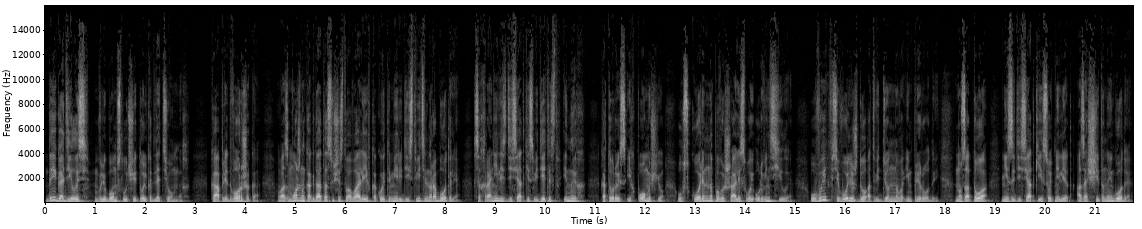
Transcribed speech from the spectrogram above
да и годилась в любом случае только для темных. Капли дворжика — Возможно, когда-то существовали и в какой-то мере действительно работали. Сохранились десятки свидетельств иных, которые с их помощью ускоренно повышали свой уровень силы. Увы, всего лишь до отведенного им природой. Но зато не за десятки и сотни лет, а за считанные годы.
